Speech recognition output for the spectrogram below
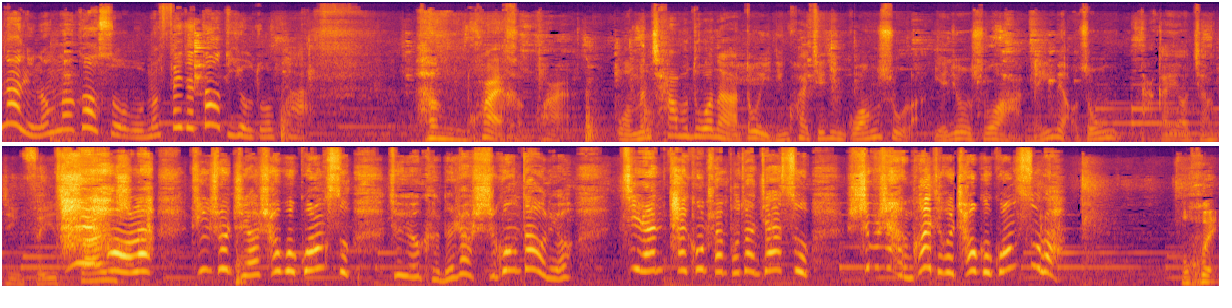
那你能不能告诉我，我们飞的到底有多快？很快很快，我们差不多呢都已经快接近光速了，也就是说啊，每秒钟大概要将近飞三十。好了，听说只要超过光速，就有可能让时光倒流。既然太空船不断加速，是不是很快就会超过光速了？不会，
